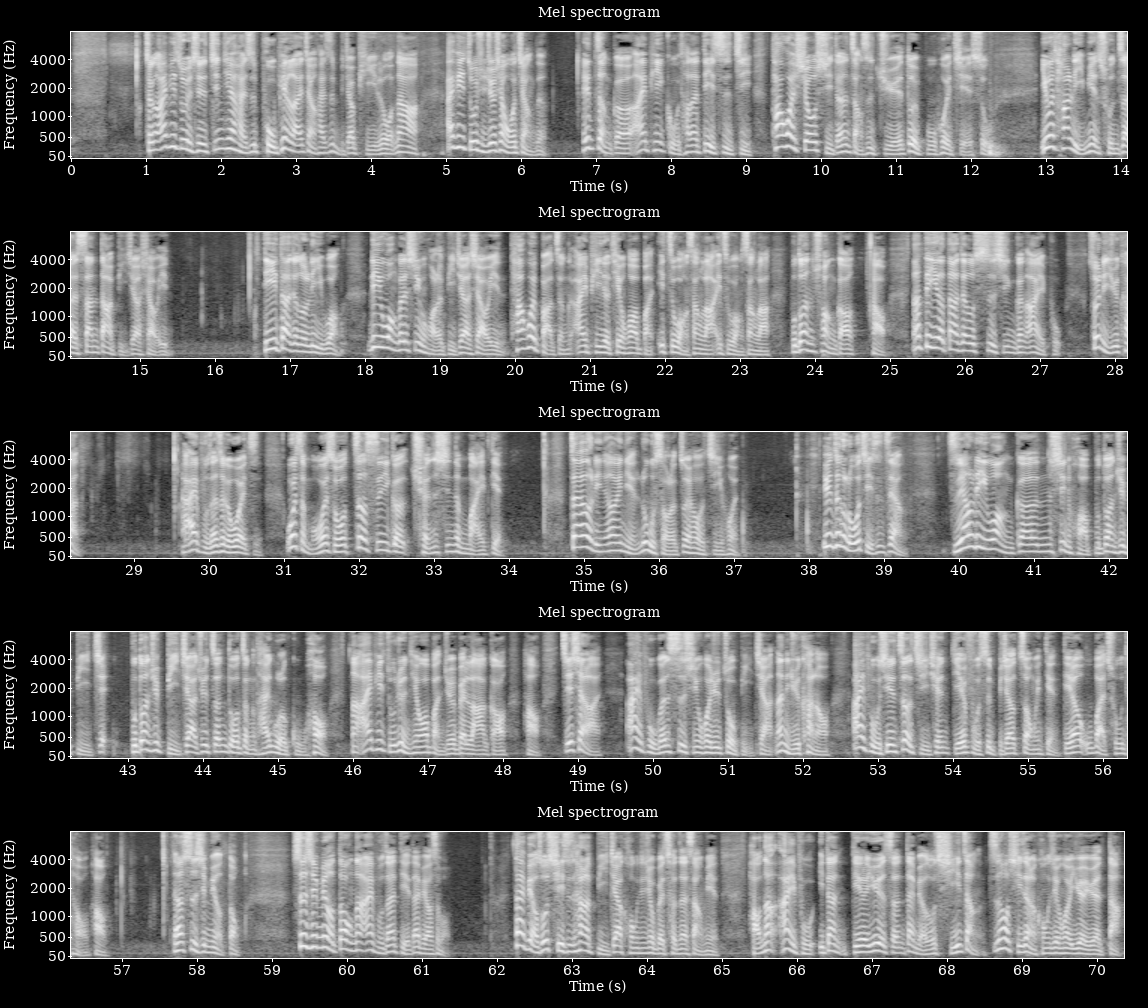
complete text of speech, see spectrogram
整个 IP 族群其实今天还是普遍来讲还是比较疲弱。那 IP 族群就像我讲的，你整个 IP 股它在第四季它会休息，但是涨势绝对不会结束，因为它里面存在三大比价效应。第一大叫做利旺，利旺跟信华的比价效应，它会把整个 IP 的天花板一直往上拉，一直往上拉，不断创高。好，那第二大叫做世星跟爱普，所以你去看爱普在这个位置，为什么会说这是一个全新的买点？在二零二一年入手的最后机会，因为这个逻辑是这样：只要利旺跟信华不断去比价、不断去比价、去争夺整个台股的股后，那 I P 主卷天花板就会被拉高。好，接下来爱普跟世星会去做比价，那你去看哦，爱普其实这几天跌幅是比较重一点，跌了五百出头。好，但四星没有动，四星没有动，那爱普在跌，代表什么？代表说，其实它的比价空间就被撑在上面。好，那爱普一旦跌得越深，代表说起涨之后起涨的空间会越来越大。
